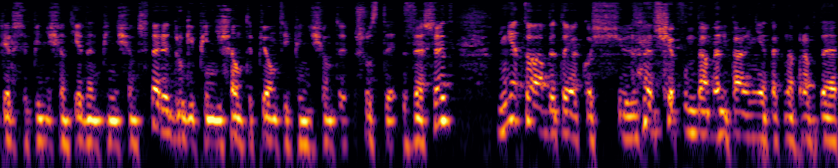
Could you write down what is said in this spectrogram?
pierwszy 51, 54, drugi 55 i 56 zeszyt. Nie to, aby to jakoś się fundamentalnie tak naprawdę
